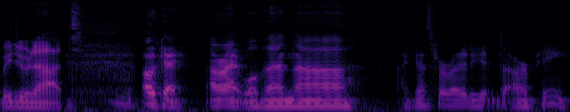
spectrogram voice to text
we do not. Okay. All right. Well, then uh, I guess we're ready to get into RP.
